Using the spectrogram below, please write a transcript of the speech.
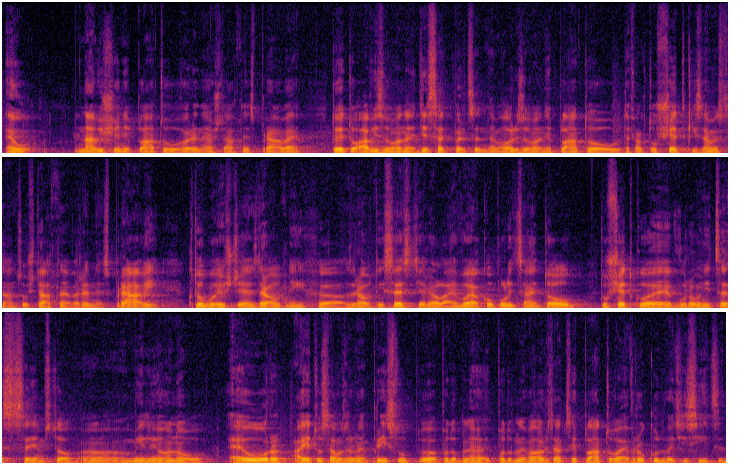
eur. Navýšenie plátov vo verejnej a štátnej správe, to je to avizované 10% valorizovanie plátov de facto všetkých zamestnancov štátnej a verejnej správy, k tomu ešte zdravotných, zdravotných sestier, ale aj vojakov, policajtov. To všetko je v úrovni cez 700 e, miliónov eur a je tu samozrejme prísľub e, podobné, podobné valorizácie platov aj v roku 2020.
